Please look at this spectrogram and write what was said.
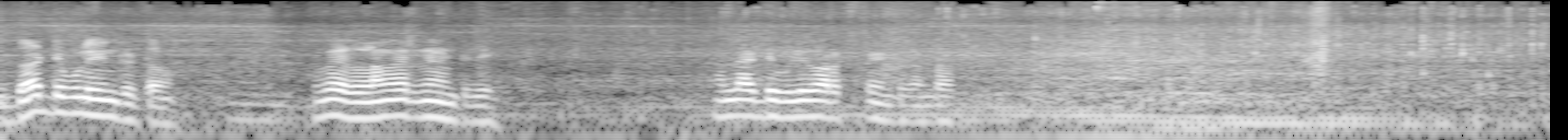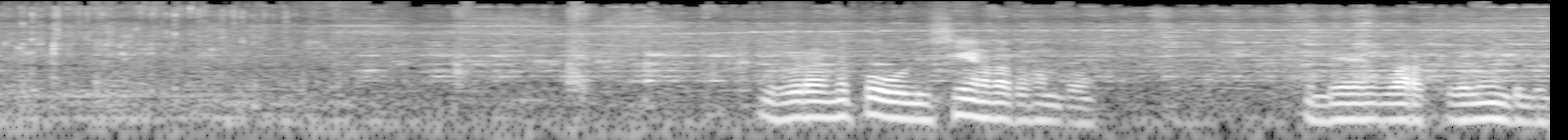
ഇത് അടിപൊളിയുണ്ട് കേട്ടോ വെള്ളം വരണ കണ്ടില്ലേ? നല്ല അടിപൊളി ഉണ്ട് കണ്ടോ? ഇവിടെ നിന്ന് പോളിഷ് ചെയ്യണതൊക്കെ സംഭവം. ഇതിന്റെ വർക്കുകളും ഉണ്ടല്ലോ.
